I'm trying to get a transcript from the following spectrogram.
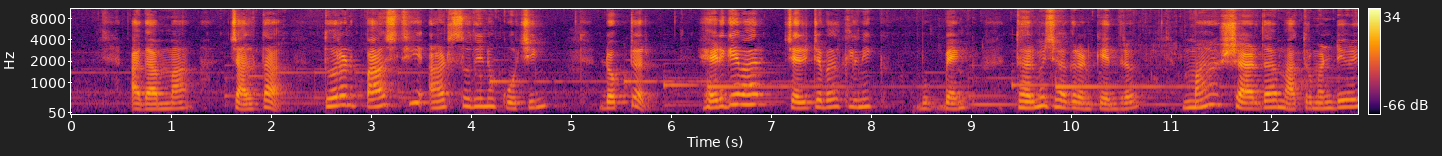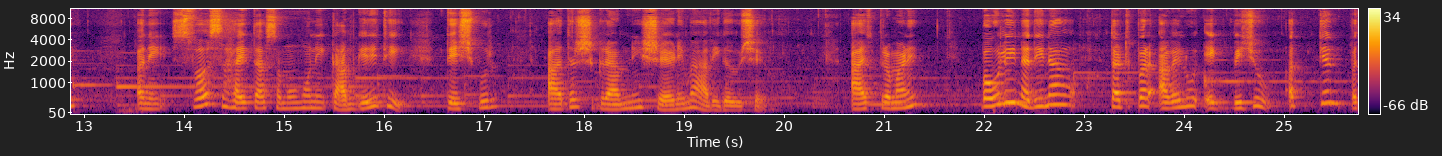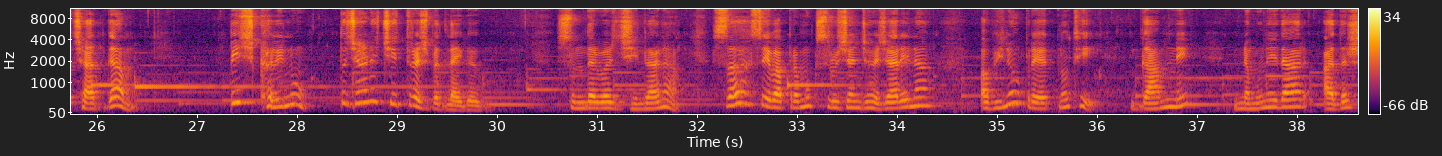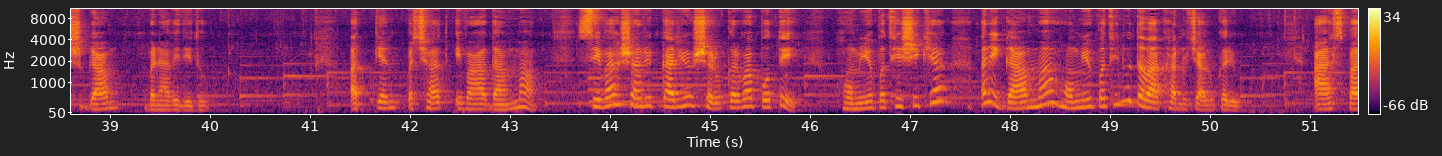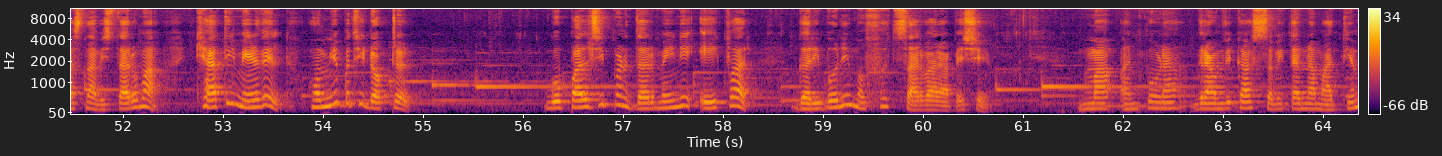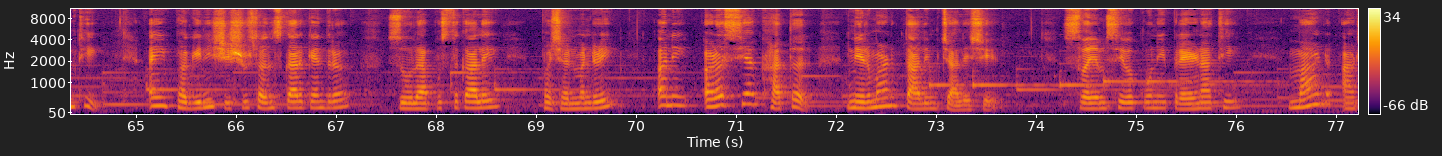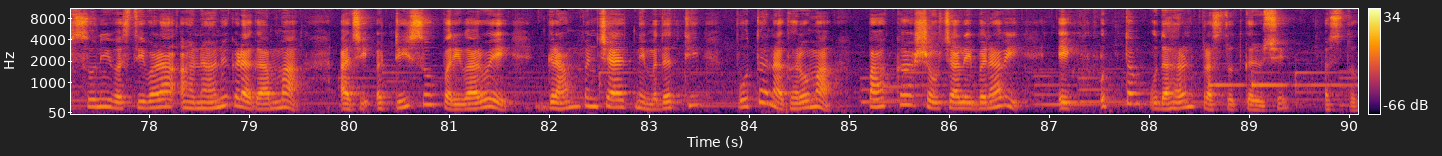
આ ગામમાં ચાલતા ધોરણ પાંચથી આઠ સુધીનું coaching doctor Hedgewar charitable clinic book bank Dharmajagaran Kendra Maa Sharada માતૃમંડળી અને સ્વસહાયતા સમૂહોની કામગીરીથી તેજપુર આદર્શ ગ્રામની શ્રેણીમાં આવી ગયું છે. આ જ પ્રમાણે પૌલી નદીના તટ પર આવેલું એક બીજું અત્યંત પછાત ગામ, પીચખલીનું તો જાણે ચિત્ર જ બદલાઈ ગયું. સુંદરવન જિલ્લાના સહસેવા પ્રમુખ સૃજન હજારેના અભિનવ પ્રયત્નોથી ગામને નમૂનેદાર આદર્શ ગામ બનાવી દીધું. અત્યંત પછાત એવા આ ગામમાં સેવા કાર્યો શરૂ કરવા પોતે હોમિયોપથી શીખ્યા અને ગામમાં હોમિયોપથીનું દવાખાનું ચાલુ કર્યું. આસપાસના વિસ્તારોમાં ખ્યાતિ મેળવેલ હોમિયોપથી ડૉક્ટર ગોપાલજી પણ દર મહિને એકવાર ગરીબોને મફત સારવાર આપે છે. માં અન્નપૂર્ણા ગ્રામ વિકાસ સમિતિના માધ્યમથી અહીં ભગીની શિશુ સંસ્કાર કેન્દ્ર, ઝોલા પુસ્તકાલય, ભજન મંડળી અને અળસિયા ખાતર નિર્માણ તાલીમ ચાલે છે. સ્વયંસેવકોની પ્રેરણાથી માંડ આઠસોની વસ્તીવાળા આ નાનકડા ગામમાં આજે અઢીસો પરિવારોએ ગ્રામ પંચાયતની મદદથી પોતાના ઘરોમાં પાકા શૌચાલય બનાવી એક ઉત્તમ ઉદાહરણ પ્રસ્તુત કર્યું છે અસ્તુ.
